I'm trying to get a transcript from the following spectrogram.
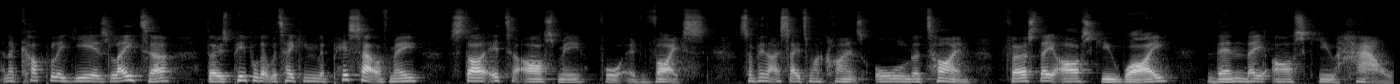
And a couple of years later, those people that were taking the piss out of me started to ask me for advice. Something that I say to my clients all the time. First, they ask you why, then they ask you how.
